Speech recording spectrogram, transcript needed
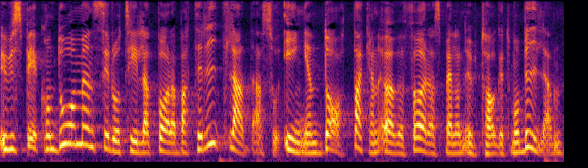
USB-kondomen ser då till att bara batteriet laddas och ingen data kan överföras mellan uttaget och mobilen.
